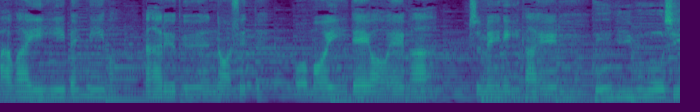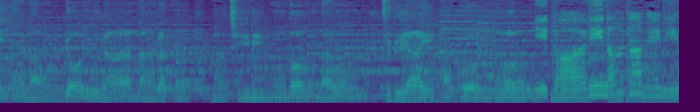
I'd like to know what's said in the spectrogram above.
淡い紅を軽く乗せて思い出を追えば娘に帰る。恋を知れば夜が長く待ち人の名をつぶやいた頃。一人のために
